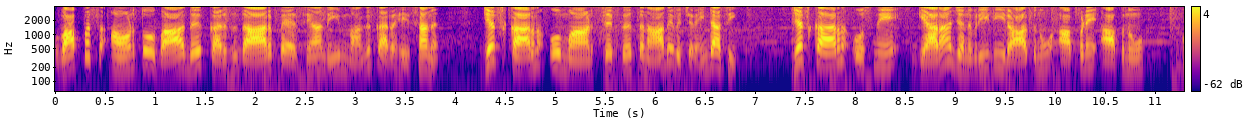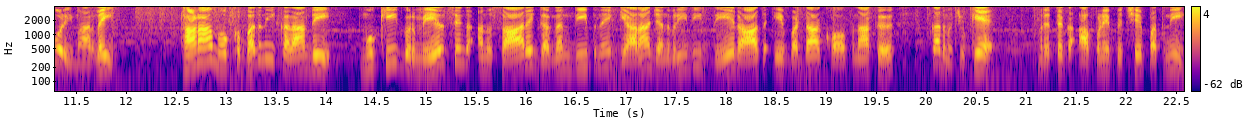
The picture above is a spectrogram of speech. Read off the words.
ਵਾਪਸ ਆਉਣ ਤੋਂ ਬਾਅਦ ਕਰਜ਼ਦਾਰ ਪੈਸਿਆਂ ਦੀ ਮੰਗ ਕਰ ਰਹੇ ਸਨ, ਜਿਸ ਕਾਰਨ ਉਹ ਮਾਨਸਿਕ ਤਣਾਅ ਦੇ ਵਿੱਚ ਰਹਿੰਦਾ ਸੀ। ਜਿਸ ਕਾਰਨ ਉਸਨੇ 11 ਜਨਵਰੀ ਦੀ ਰਾਤ ਨੂੰ ਆਪਣੇ ਆਪ ਨੂੰ ਗੋਲੀ ਮਾਰ ਲਈ। ਥਾਣਾ ਮੁੱਖ ਬਦਨੀ ਕਲਾਂ ਦੇ ਮੁਖੀ ਗੁਰਮੇਲ ਸਿੰਘ ਅਨੁਸਾਰ ਗਗਨਦੀਪ ਨੇ 11 ਜਨਵਰੀ ਦੀ ਦੇਰ ਰਾਤ ਇਹ ਵੱਡਾ ਖੌਫਨਾਕ ਕਦਮ ਚੁੱਕਿਆ ਹੈ। ਮ੍ਰਿਤਕ ਆਪਣੇ ਪਿੱਛੇ ਪਤਨੀ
